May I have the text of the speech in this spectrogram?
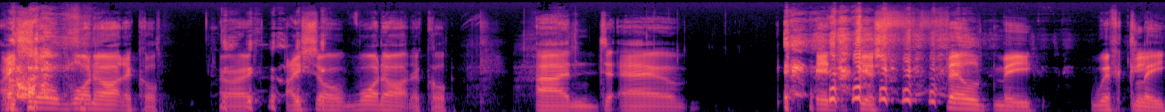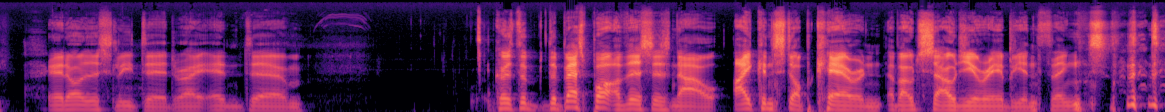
I saw one article. All right, I saw one article, and uh, it just filled me with glee. It honestly did, right? And um, because the the best part of this is now I can stop caring about Saudi Arabian things.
